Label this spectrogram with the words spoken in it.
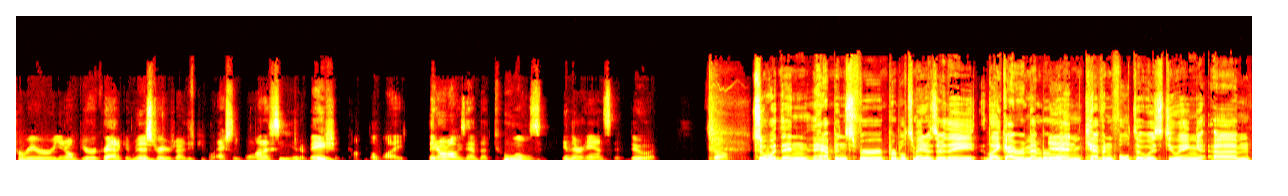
career, you know, bureaucratic administrators are, these people actually want to see innovation come to light. They don't always have the tools in their hands to do it. So so what then happens for purple tomatoes? Are they like I remember yeah. when Kevin Folta was doing um,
